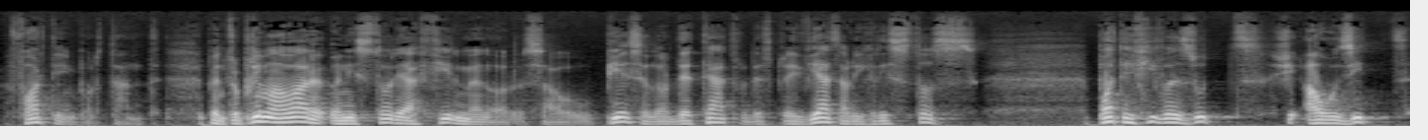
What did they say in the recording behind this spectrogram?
foarte important. Pentru prima oară în istoria filmelor sau pieselor de teatru despre viața lui Hristos, poate fi văzut și auzit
